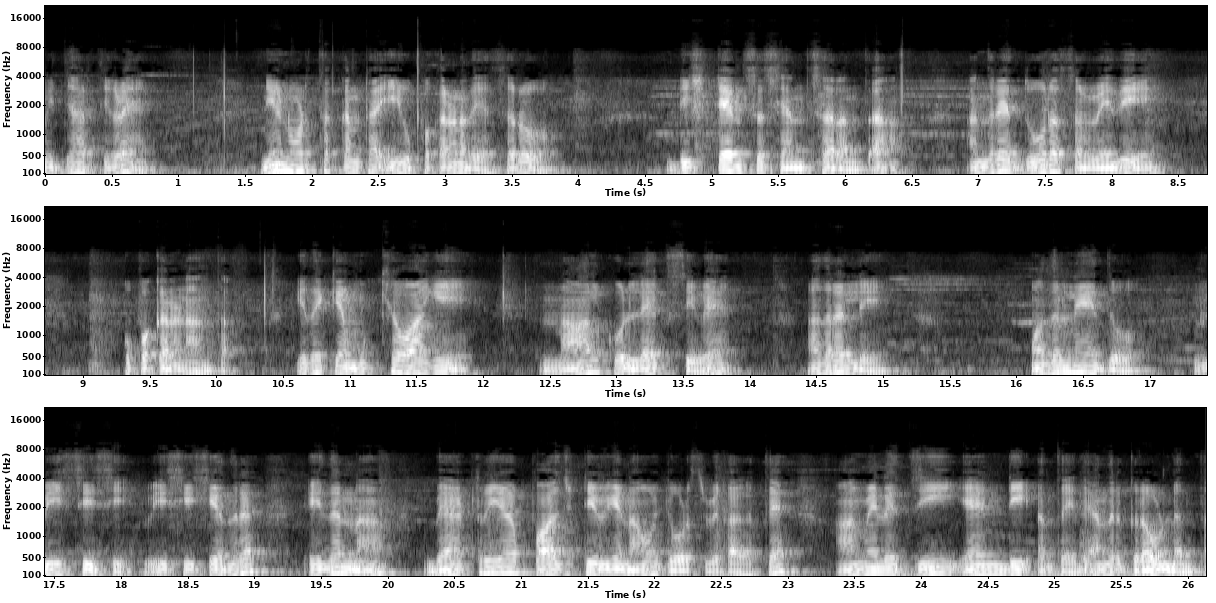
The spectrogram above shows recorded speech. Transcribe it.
ವಿದ್ಯಾರ್ಥಿಗಳೇ, ನೀವು ನೋಡ್ತಕ್ಕಂಥ ಈ ಉಪಕರಣದ ಹೆಸರು ಡಿಸ್ಟೆನ್ಸ್ ಸೆನ್ಸರ್ ಅಂತ, ಅಂದರೆ ದೂರ ಸಂವೇದಿ ಉಪಕರಣ ಅಂತ. ಇದಕ್ಕೆ ಮುಖ್ಯವಾಗಿ ನಾಲ್ಕು ಲೆಗ್ಸ್ ಇವೆ. ಅದರಲ್ಲಿ ಮೊದಲನೇದು V C C V C C ಅಂದರೆ ಇದನ್ನು ಬ್ಯಾಟ್ರಿಯ ಪಾಸಿಟಿವ್ಗೆ ನಾವು ಜೋಡಿಸ್ಬೇಕಾಗತ್ತೆ. ಆಮೇಲೆ ಜಿ, ಎನ್, ಡಿ ಅಂತ ಇದೆ, ಅಂದರೆ ಗ್ರೌಂಡ್ ಅಂತ.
